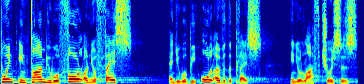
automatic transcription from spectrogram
point in time, you will fall on your face and you will be all over the place in your life choices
